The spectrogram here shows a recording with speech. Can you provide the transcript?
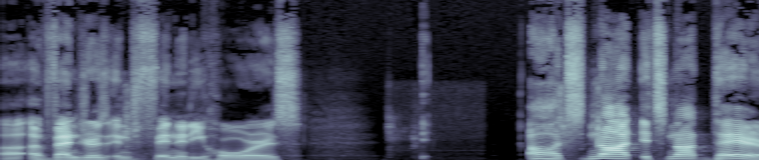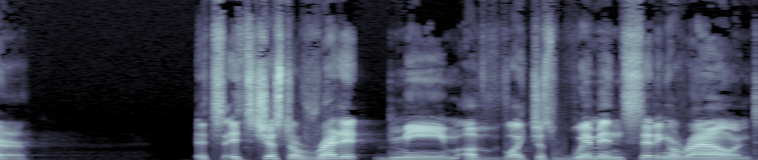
Uh, Avengers Infinity Horrors. Oh, it's not. It's not there. It's it's just a Reddit meme of like just women sitting around.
